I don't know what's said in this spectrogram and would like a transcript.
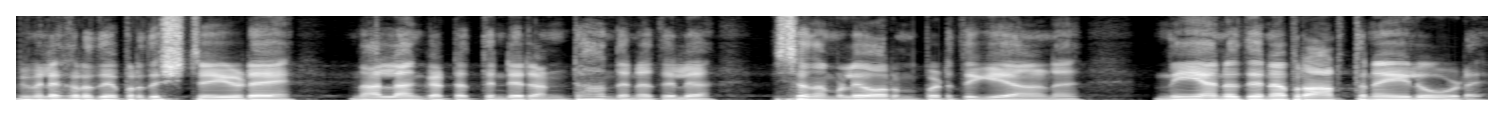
വിമല ഹൃദയ പ്രതിഷ്ഠയുടെ നാലാം ഘട്ടത്തിന്റെ രണ്ടാം ദിനത്തിൽ ഈശോ നമ്മളെ ഓർമ്മപ്പെടുത്തുകയാണ് നീ അനുദിന പ്രാർത്ഥനയിലൂടെ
